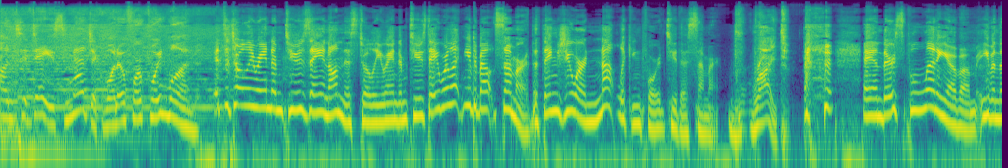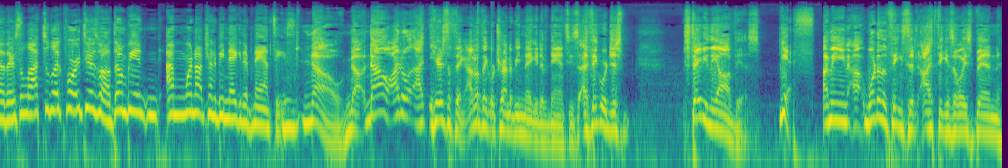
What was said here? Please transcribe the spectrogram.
on today's Magic 104.1. It's a totally random Tuesday, and on this totally random Tuesday, we're letting you about summer, the things you are not looking forward to this summer. Right. And there's plenty of them, even though there's a lot to look forward to as well. Don't be, um, we're not trying to be negative Nancy's. No, no, no. I don't. I, here's the thing. I don't think we're trying to be negative Nancy's. I think we're just stating the obvious. Yes. I mean, uh, one of the things that I think has always been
